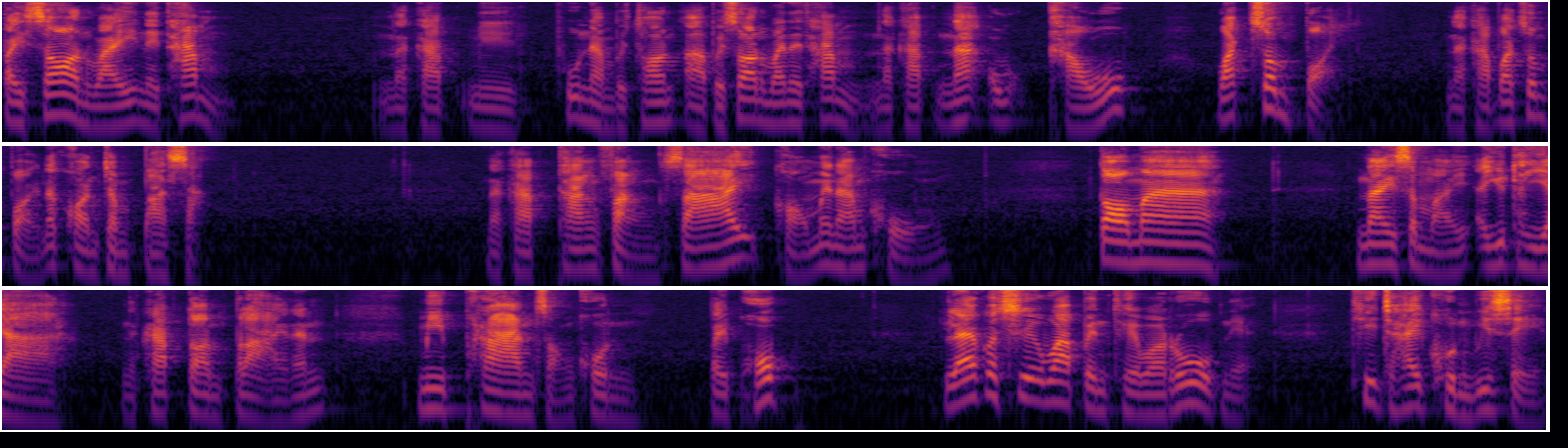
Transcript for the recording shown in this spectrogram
ไปซ่อนไว้ในถ้ำนะครับ มีผู้นำไปซ่อนอาไปซ่อนไว้ในถ้ำนะครับณเขาวัดส้มปล่อย นะครับวัดส้มปล่อยนครจำปาสักนะครับทางฝั่งซ้ายของแม่น้ำโขง ต่อมาในสมัยอยุธยานะครับตอนปลายนั้นมีพรานสองคนไปพบ แล้วก็เชื่อว่าเป็นเทวรูปเนี่ยที่จะให้คุณวิเศษ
